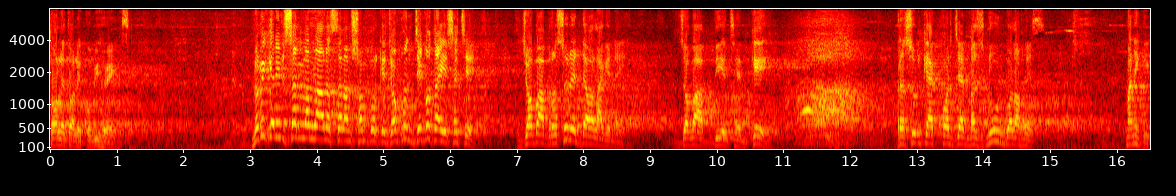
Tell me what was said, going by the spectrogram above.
তলে তলে কবি হয়ে গেছে নবী করিম সাল্লাহ সাল্লাম সম্পর্কে যখন যে কথা এসেছে, জবাব রসুলের দেওয়া লাগে নাই। জবাব দিয়েছেন কে? রসুলকে এক পর্যায়ে মজনুন বলা হয়েছে। মানে কি?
